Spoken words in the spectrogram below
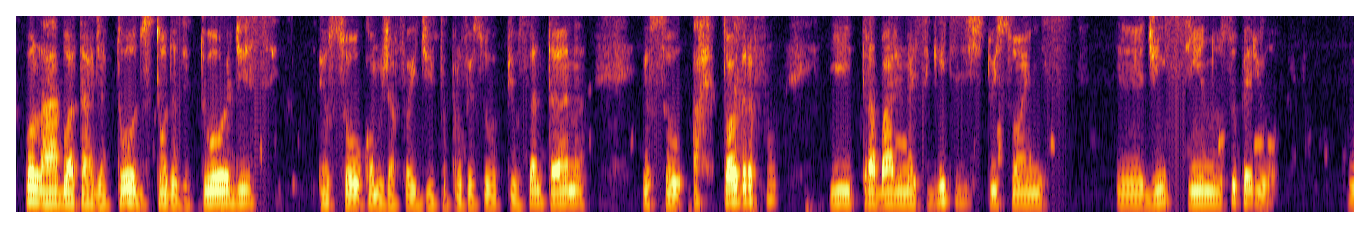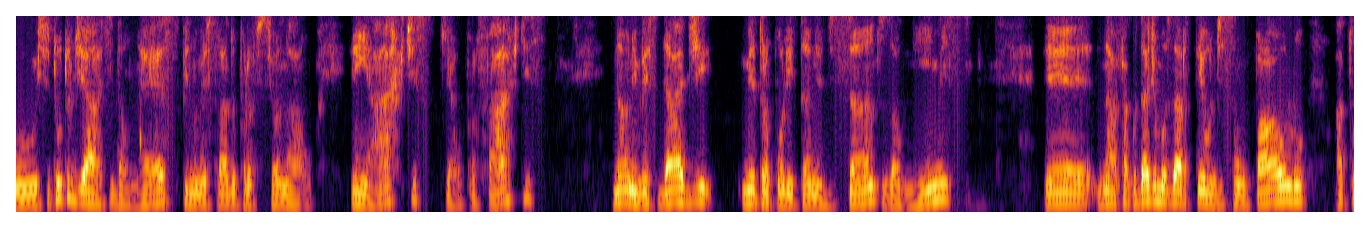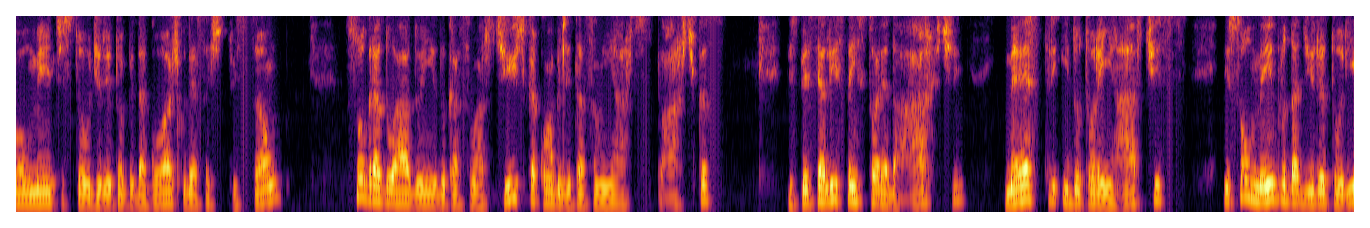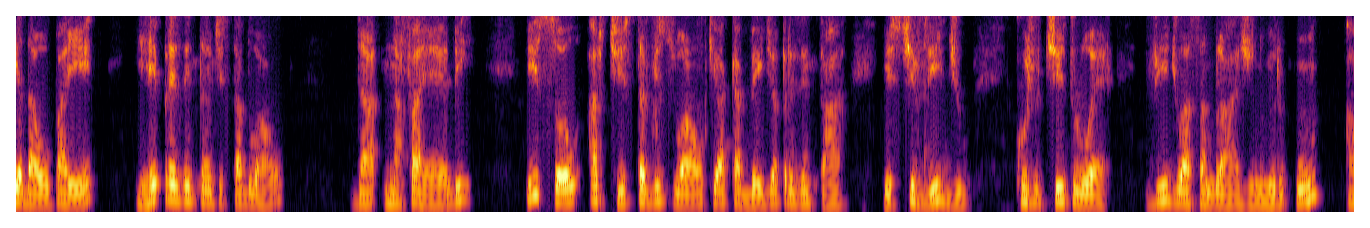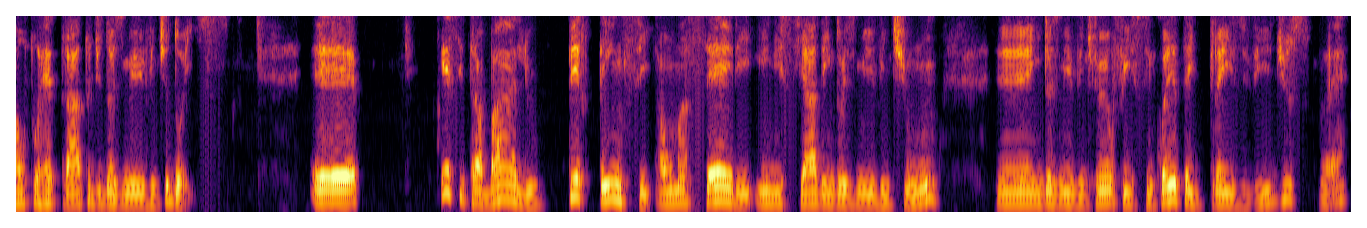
Olá, boa tarde a todos, todas e todes. Eu sou, como já foi dito, o professor Pio Santana. Eu sou artógrafo e trabalho nas seguintes instituições eh, de ensino superior. O Instituto de Artes da Unesp, no mestrado profissional em Artes, que é o Profartes, na Universidade Metropolitana de Santos, a Unimes, eh, na Faculdade Mozarteum de São Paulo, atualmente estou diretor pedagógico dessa instituição, Sou graduado em Educação Artística com habilitação em Artes Plásticas, especialista em História da Arte, mestre e doutor em Artes, e sou membro da diretoria da OPAE e representante estadual da, na FAEB, e sou artista visual que eu acabei de apresentar este vídeo, cujo título é Vídeo Assemblagem número 1, Autorretrato de 2022. É, esse trabalho pertence a uma série iniciada em 2021. É, em 2021 eu fiz 53 vídeos, né?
